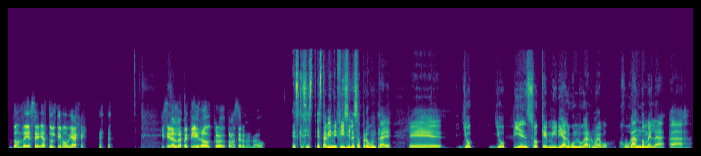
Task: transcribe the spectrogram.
dónde sería tu último viaje. ¿Quisieras repetir o conocer uno nuevo? Es que sí, está bien difícil esa pregunta, ¿eh? eh yo, yo pienso que me iría a algún lugar nuevo, jugándomela a,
